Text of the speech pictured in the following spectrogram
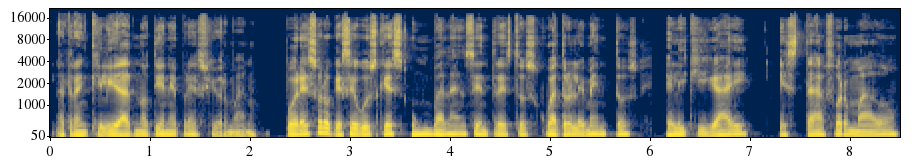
la tranquilidad no tiene precio, hermano. Por eso lo que se busca es un balance entre estos cuatro elementos. El ikigai está formado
